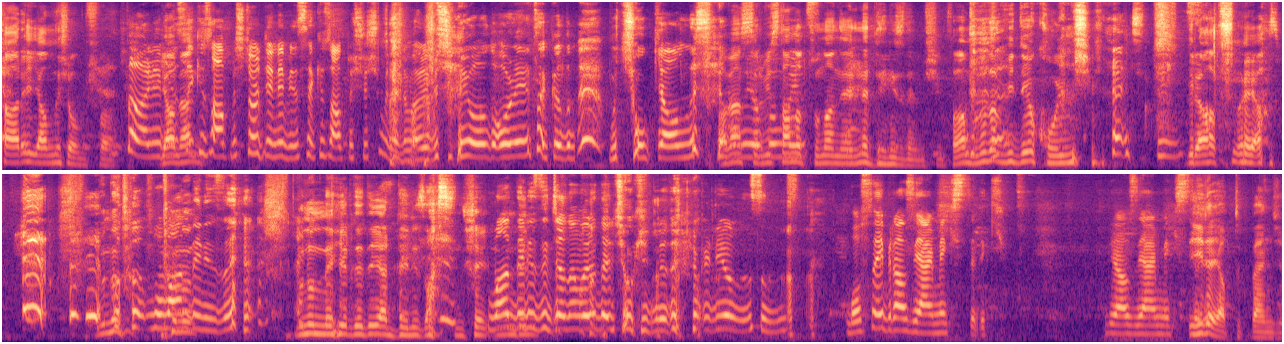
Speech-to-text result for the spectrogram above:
tarih yanlış olmuş falan. Tarih Ya ben- 1864 yerine 1863 mü dedim? Öyle bir şey oldu. Oraya takıldım. Bu çok yanlış. Ha ben Bunu Sırbistan'da yapamayız. Tuna Nehri'ne deniz demişim falan. Bunu da video koymuşum. Ciddi. Bir altına yazmış. Bunu Bu Van bunun, Denizi. bunun nehir dediği yer deniz aslında şey. Van Denizi canavarı da çok ünlüdür biliyor musunuz? Bosna'yı biraz yermek istedik. Biraz yermek istedik. İyi de yaptık bence.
